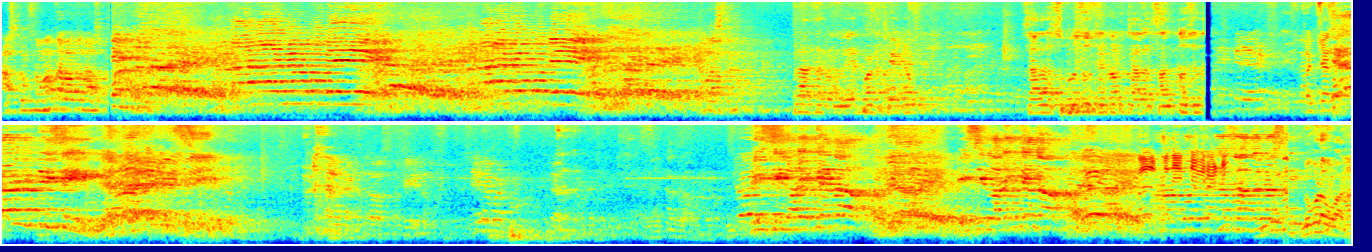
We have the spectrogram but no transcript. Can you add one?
రాసుకుంటున్నామా తర్వాత రాసుకుంటాం ప్రార్థనలు ఏర్పాటు చేయడం చాలా శుభసూచకం చాలా సంతోషం. ఐక్యత నువ్వు కూడా వాడు.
